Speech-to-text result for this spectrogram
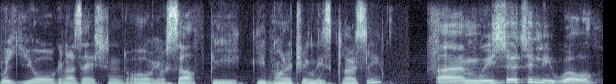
will your organisation or yourself be, be monitoring these closely? Um, we certainly will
